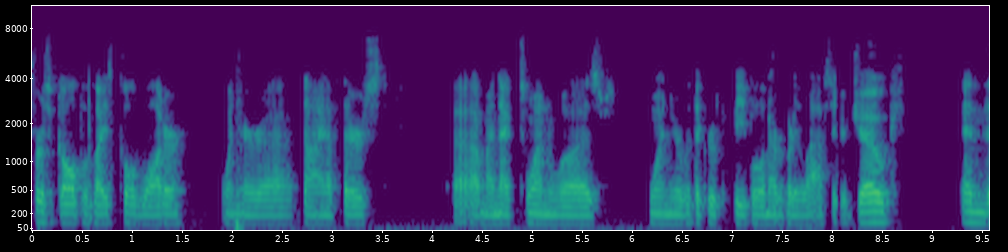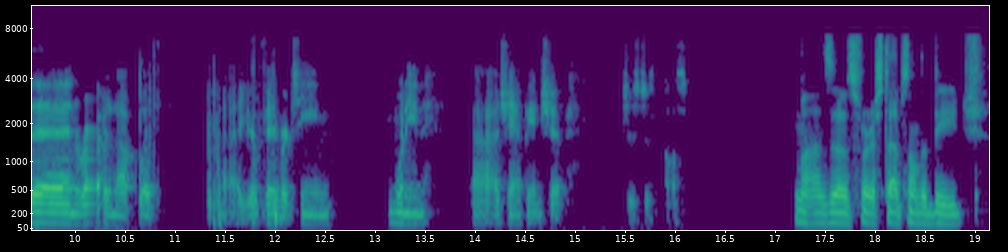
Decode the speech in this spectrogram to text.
first gulp of ice cold water when you're uh, dying of thirst. Uh, my next one was when you're with a group of people and everybody laughs at your joke, and then wrapping up with uh, your favorite team winning uh, a championship, which is just awesome. Mine's those first steps on the beach,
